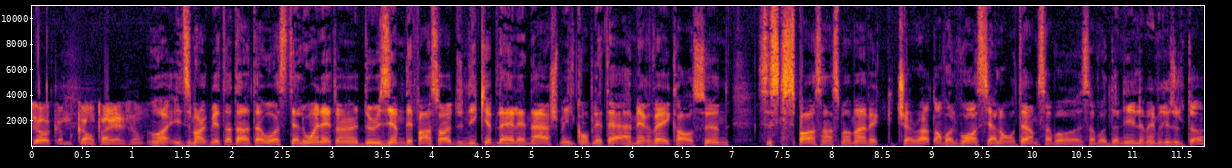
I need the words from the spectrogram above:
ça comme comparaison. Ouais, il dit Mark Method à Ottawa, c'était loin d'être un deuxième défenseur d'une équipe de la LNH, mais il complétait à merveille Carlson. C'est ce qui se passe en ce moment avec Charrot. On va le voir si à long terme ça va, ça va donner le même résultat.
